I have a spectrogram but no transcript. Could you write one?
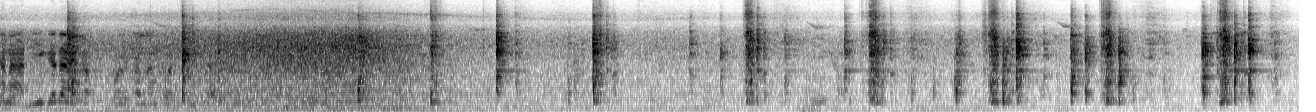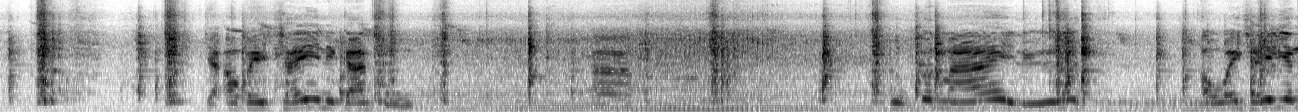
ขนาดนี้ก็ได้ครับพอกำลังพอดีครับนี่ครับ จะเอาไปใช้ในการปลูกปลูกต้นไม้หรือเอาไว้ใช้เลี้ยง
